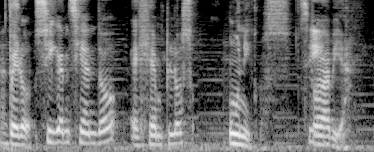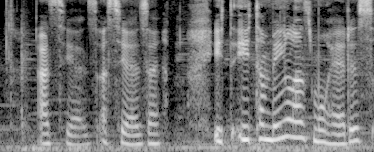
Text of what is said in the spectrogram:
Así pero siguen siendo ejemplos únicos Sí. todavía. Assim é, assim é. é. E, e também as mulheres,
